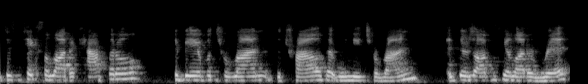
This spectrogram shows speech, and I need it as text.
It just takes a lot of capital to be able to run the trials that we need to run. There's obviously a lot of risk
